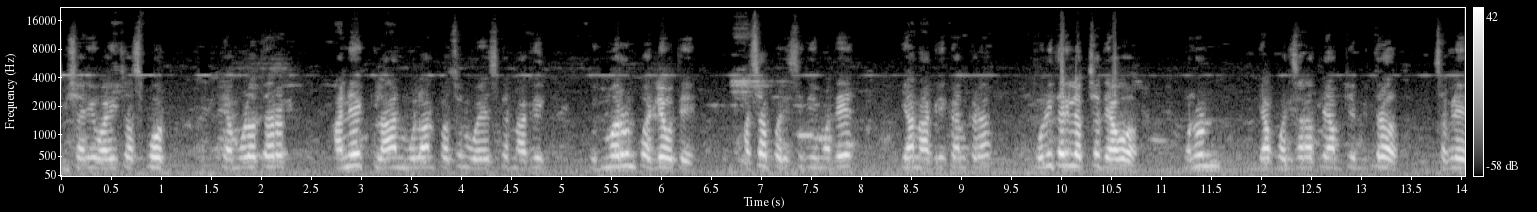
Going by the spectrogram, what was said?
विषारी वायूचा स्फोट त्यामुळं तर अनेक लहान मुलांपासून वयस्कर नागरिक उद्मरून पडले होते. अशा परिस्थितीमध्ये या नागरिकांकडं कोणीतरी लक्ष द्यावं. म्हणून या परिसरातले आमचे मित्र सगळे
